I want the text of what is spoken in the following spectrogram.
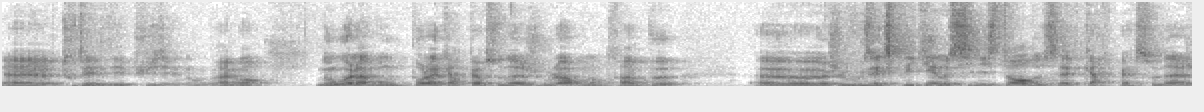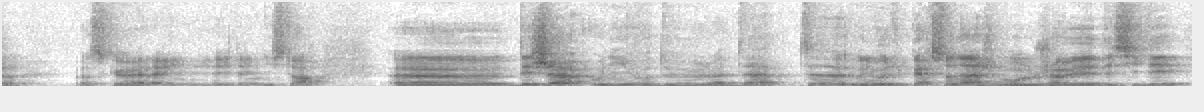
Euh, tout a été épuisé. Donc vraiment. Donc voilà, bon, pour la carte personnage, je vous la remontre un peu. Euh, je vais vous expliquer aussi l'histoire de cette carte personnage, parce qu'elle a, une- histoire. Déjà, au niveau de la date, au niveau du personnage, bon, j'avais décidé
